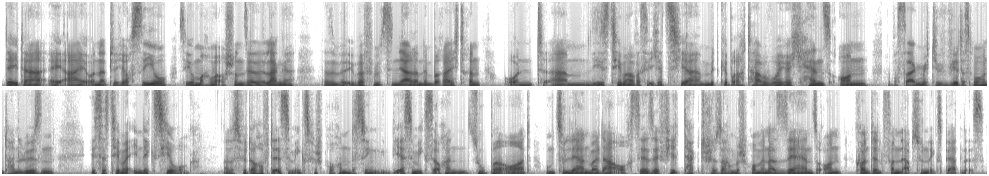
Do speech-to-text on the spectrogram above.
Data, AI und natürlich auch SEO. SEO machen wir auch schon sehr, sehr lange. Da sind wir über 15 Jahre in dem Bereich drin. Und ähm, dieses Thema, was ich jetzt hier mitgebracht habe, wo ich euch hands-on was sagen möchte, wie wir das momentan lösen, ist das Thema Indexierung. Das wird auch auf der SMX besprochen. Deswegen die SMX ist auch ein super Ort, um zu lernen, weil da auch sehr, sehr viel taktische Sachen besprochen werden, also sehr hands-on Content von den absoluten Experten ist.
